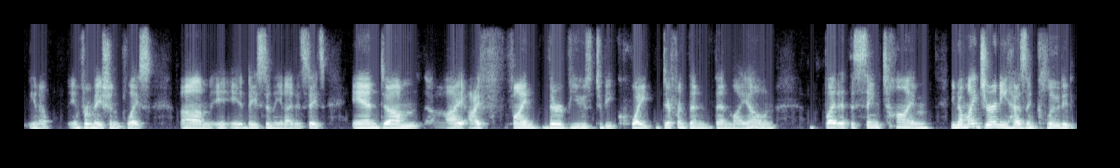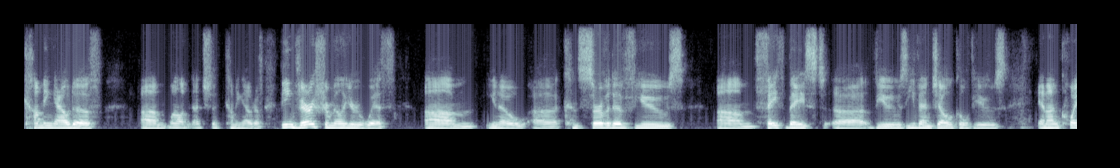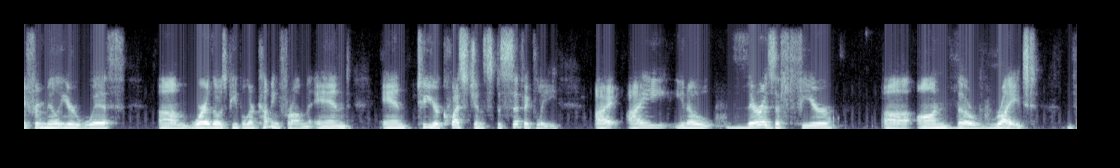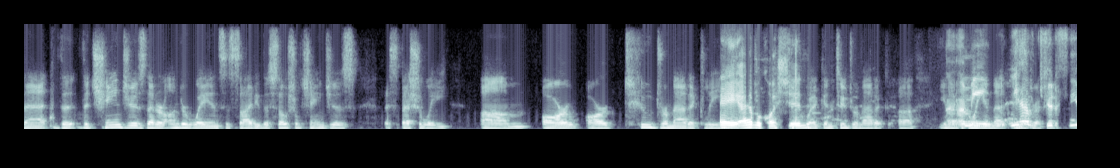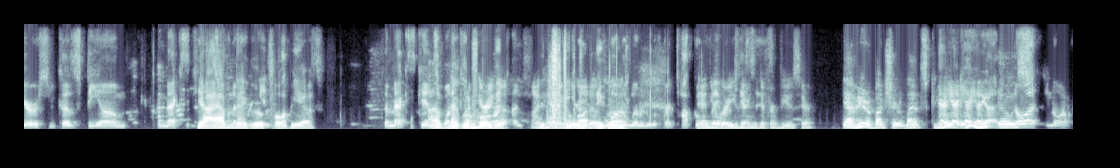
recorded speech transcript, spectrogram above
you know, information place um, based in the United States. and um, I, I find their views to be quite different than than my own. But at the same time, you know, my journey has included coming out of, um, well, actually coming out of being very familiar with, um, you know, uh, conservative views, um, faith-based uh, views, evangelical views, and I'm quite familiar with um, where those people are coming from. And and to your question specifically, I I you know there is a fear uh, on the right that the the changes that are underway in society, the social changes especially, um, are are too dramatically. Hey, I have a question. Too quick and too dramatic. Uh, you know, I mean, that, we have good fears because the um the Mexicans. Yeah, I have negrophobia. The Mexicans want to I'm hearing, a, I'm hearing a lot of, a lot of women with their taco Daniel, are you kisses. hearing different views here? Yeah, I'm hearing a bunch here. Lance, can yeah, you, yeah, can yeah, you yeah, mute yeah. those? You know what? You know what?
